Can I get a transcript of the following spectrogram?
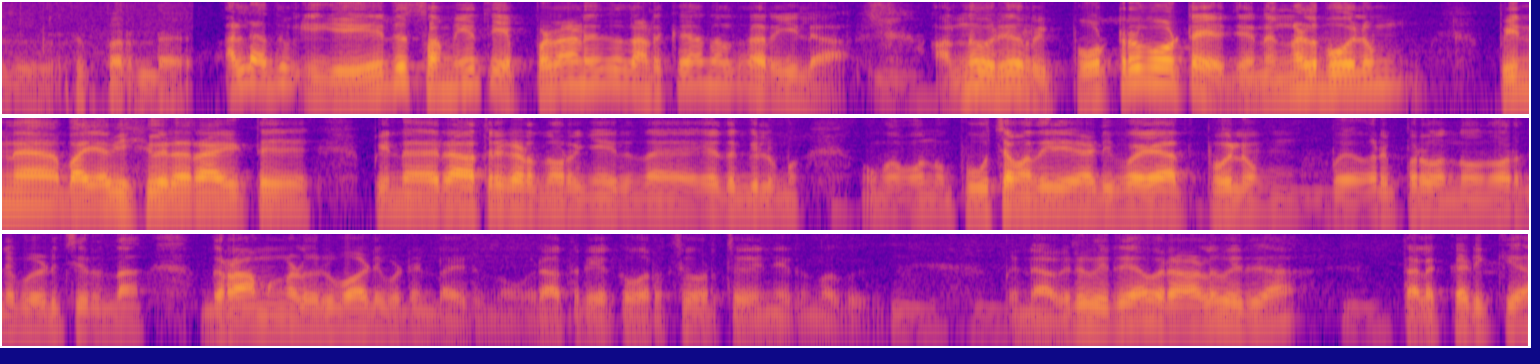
ഇത് റിപ്പറിന്റെ അല്ല അത് ഏത് സമയത്ത് എപ്പോഴാണ് ഇത് നടക്കുക എന്നുള്ളത് അറിയില്ല. അന്ന് ഒരു റിപ്പോർട്ടർ പോട്ടെ ജനങ്ങൾ പോലും പിന്നെ ഭയവിഹ്വലരായിട്ട് പിന്നെ രാത്രി കിടന്നുറങ്ങിയിരുന്ന ഏതെങ്കിലും ഒന്ന് പൂച്ച മതിലാടി പോയാൽ പോലും റിപ്പർ വന്നു എന്ന് പറഞ്ഞ് പേടിച്ചിരുന്ന ഗ്രാമങ്ങൾ ഒരുപാട് ഇവിടെ ഉണ്ടായിരുന്നു. രാത്രിയൊക്കെ ഉറച്ച് ഉറച്ച് കഴിഞ്ഞിരുന്നത്. പിന്നെ അവർ വരിക ഒരാൾ വരിക തലക്കടിക്കുക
